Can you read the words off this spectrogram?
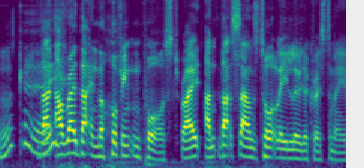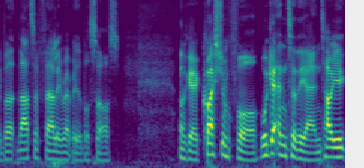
okay. That, I read that in the Huffington Post, right? And that sounds totally ludicrous to me, but that's a fairly reputable source. Okay, question four. We're getting to the end. How are you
